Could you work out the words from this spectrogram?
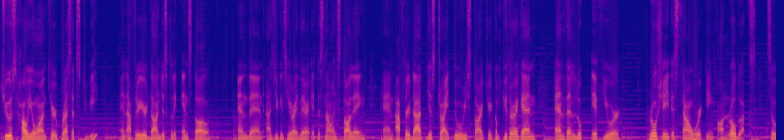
choose how you want your presets to be and after you're done just click install and then as you can see right there it is now installing and after that just try to restart your computer again and then look if your RoShade is now working on Roblox. So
